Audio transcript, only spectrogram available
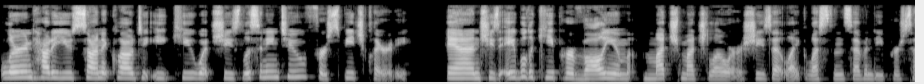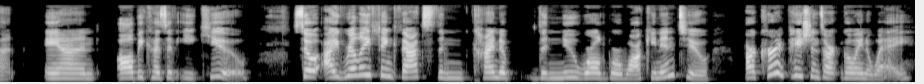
learned how to use Sonic Cloud to EQ what she's listening to for speech clarity. And she's able to keep her volume much, much lower. She's at like less than 70%. And all because of EQ. So I really think that's the kind of the new world we're walking into. Our current patients aren't going away,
